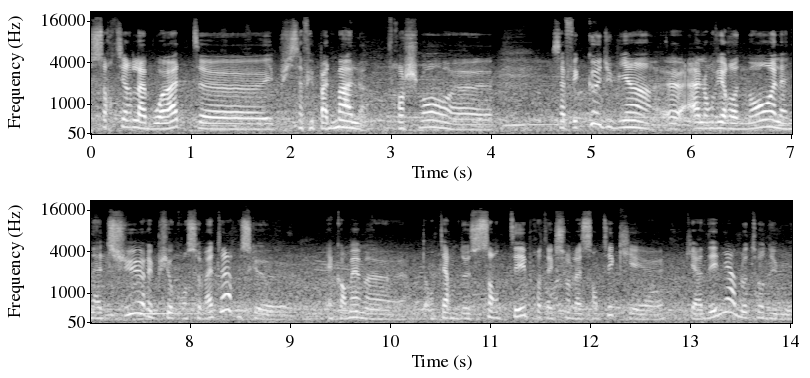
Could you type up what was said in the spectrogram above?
sortir de la boîte, et puis ça fait pas de mal. Franchement, ça fait que du bien à l'environnement, à la nature, et puis aux consommateurs, parce qu'il y a quand même en termes de santé, protection de la santé qui est, qui est indéniable autour du bio.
